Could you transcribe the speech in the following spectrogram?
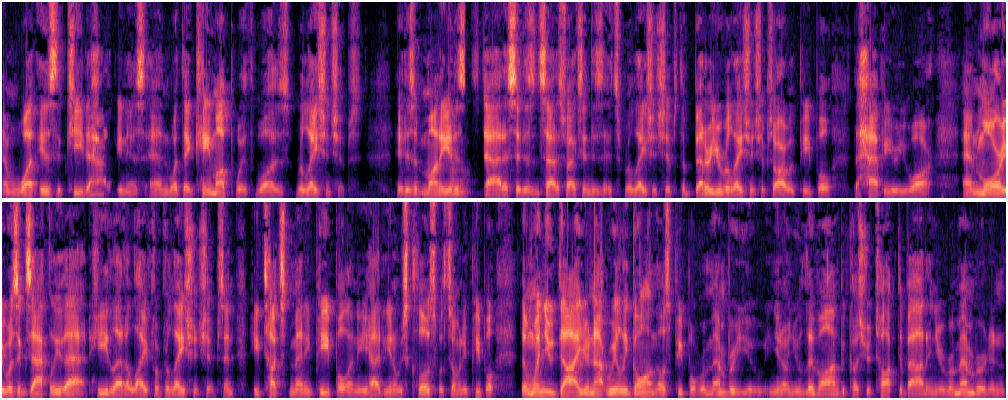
and what is the key to happiness. And what they came up with was relationships. It isn't money, it isn't mm. status, it isn't satisfaction, it's relationships. The better your relationships are with people, the happier you are. And Morrie was exactly that. He led a life of relationships and he touched many people and he had, you know, was close with so many people. Then when you die, you're not really gone. Those people remember you, and, you know, you live on because you're talked about and you're remembered. And,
